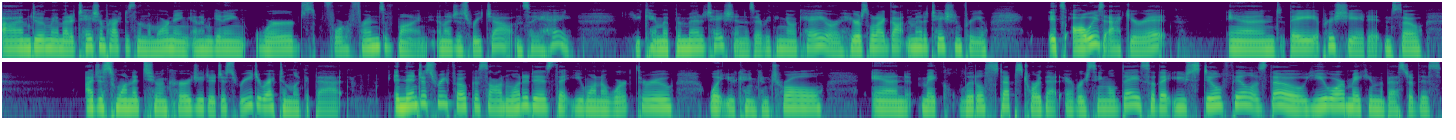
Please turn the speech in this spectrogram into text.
I'm doing my meditation practice in the morning and I'm getting words for friends of mine. And I just reach out and say, hey, you came up in meditation. Is everything okay? Or here's what I got in meditation for you. It's always accurate and they appreciate it. And so I just wanted to encourage you to just redirect and look at that. And then just refocus on what it is that you want to work through, what you can control, and make little steps toward that every single day so that you still feel as though you are making the best of this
